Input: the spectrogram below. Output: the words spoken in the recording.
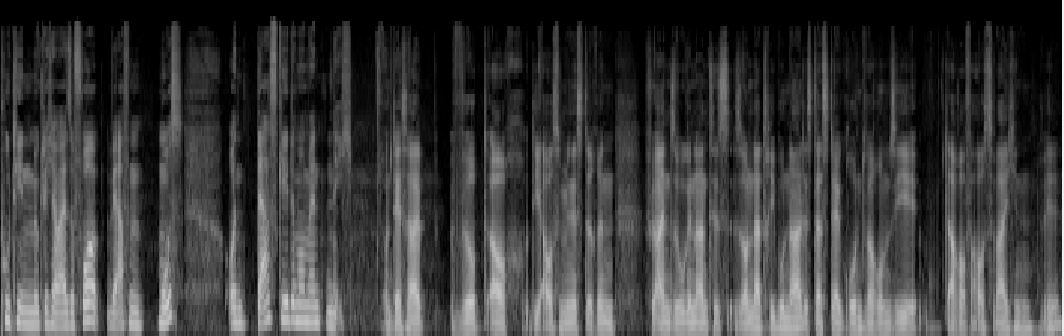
Putin möglicherweise vorwerfen muss. Und das geht im Moment nicht. Und deshalb wirbt auch die Außenministerin für ein sogenanntes Sondertribunal. Ist das der Grund, warum sie darauf ausweichen will?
